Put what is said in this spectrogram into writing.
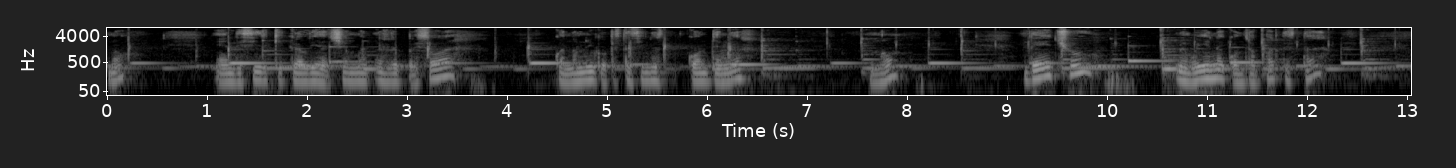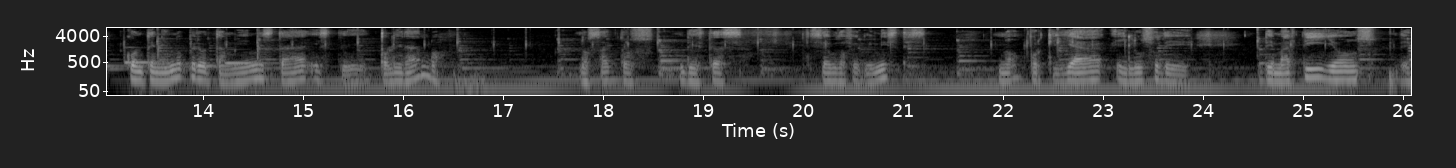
¿no? En decir que Claudia Sheinbaum es represora, cuando lo único que está haciendo es contener, ¿no? De hecho, me voy en la contraparte, está conteniendo, pero también está este, tolerando los actos de estas pseudo feministas, ¿no? Porque ya el uso de, de martillos, de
